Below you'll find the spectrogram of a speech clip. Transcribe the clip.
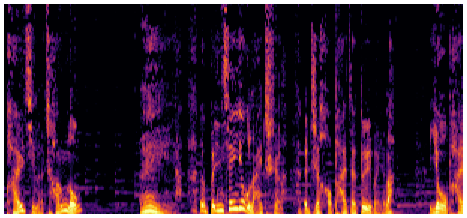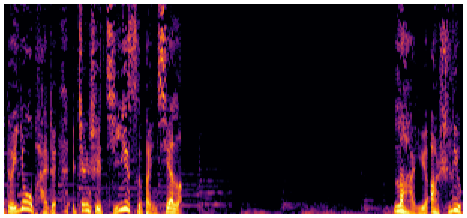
排起了长龙。哎呀，本仙又来迟了，只好排在队尾了。又排队又排队，真是急死本仙了。腊月二十六，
